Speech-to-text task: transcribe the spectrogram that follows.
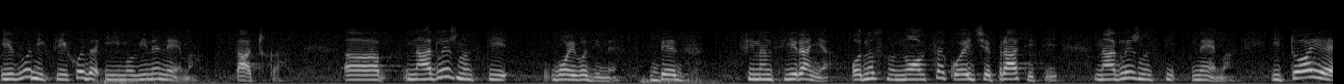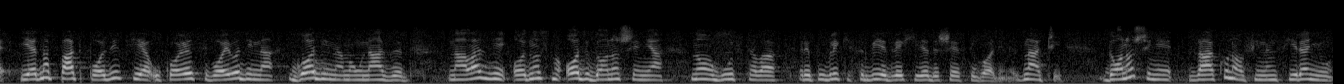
izvornih prihoda i imovine nema. Tačka. Nadležnosti Vojvodine bez finansiranja, odnosno novca koji će pratiti nadležnosti nema. I to je jedna pat pozicija u kojoj se Vojvodina godinama unazad nalazi, odnosno od donošenja novog ustava Republike Srbije 2006. godine. Znači, donošenje zakona o finansiranju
